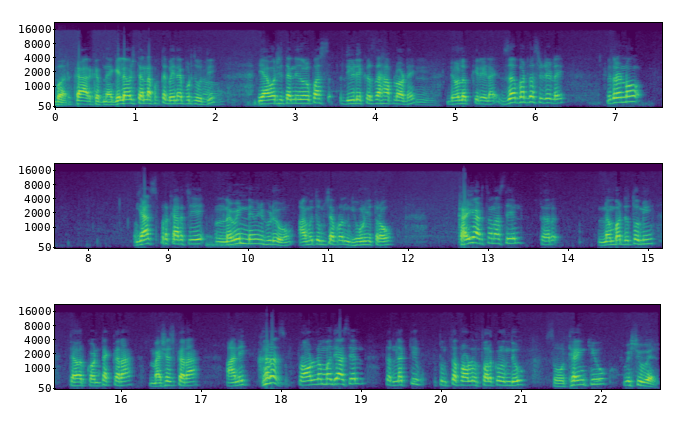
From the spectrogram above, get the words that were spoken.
बरं काय हरकत नाही. गेल्या वर्षी त्यांना फक्त बेण्यापुरती होती. यावर्षी त्यांनी जवळपास दीड एकरचा हा प्लॉट आहे. डेव्हलप केलेला आहे. जबरदस्त रिझल्ट आहे. मित्रांनो याच प्रकारचे नवीन नवीन व्हिडिओ आम्ही तुमच्यापर्यंत घेऊन येत राहू. काही अडचण असेल तर नंबर देतो मी. त्यावर कॉन्टॅक्ट करा मॅसेज करा. आणि खरंच प्रॉब्लेममध्ये असेल तर नक्की तुमचा प्रॉब्लेम सॉल्व करून देऊ. So thank you wish you well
